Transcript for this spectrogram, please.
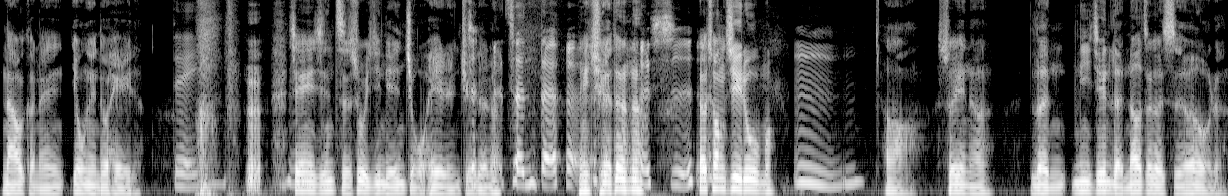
那有可能永远都黑的？对，现在已经指数已经连九黑了，你觉得呢？真的，你觉得呢？是，要创纪录吗？嗯，啊、所以呢，冷你已经冷到这个时候了，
